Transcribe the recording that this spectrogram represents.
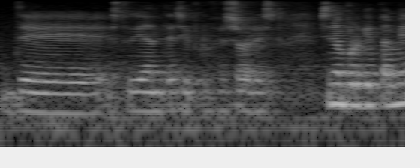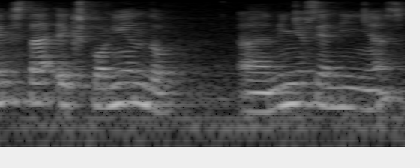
de estudiantes y profesores, sino porque también está exponiendo a niños y a niñas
